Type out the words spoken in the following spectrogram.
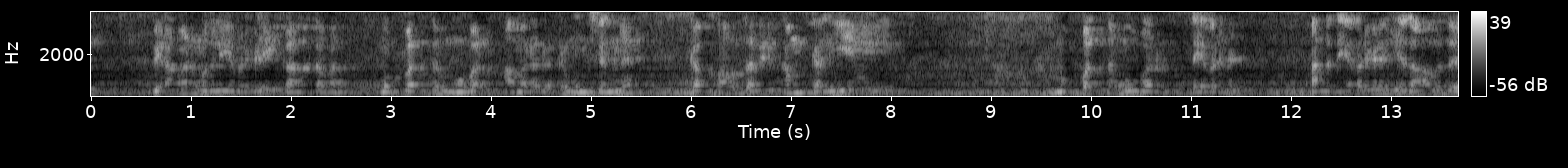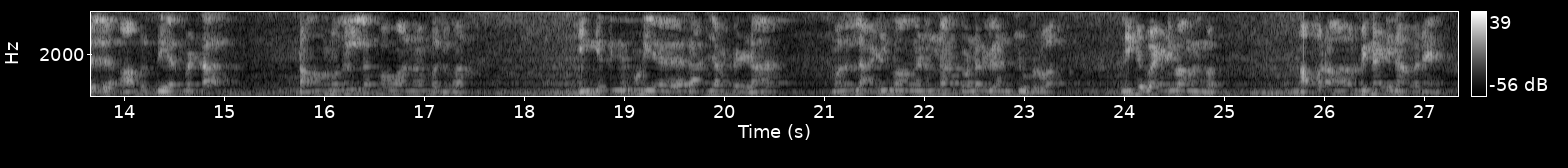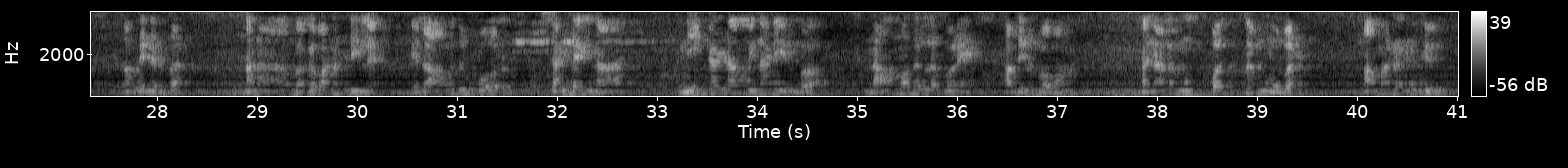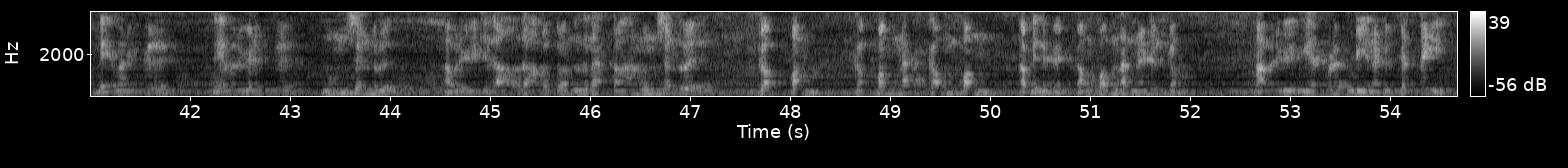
பிரமன் முதலியவர்களை காத்தவன். முப்பத்து மூவர் அமரருக்கு முன் சென்று கப்பம் தவிர்க்கும் கலியே. முப்பத்து மூவர் தேவர்கள். அந்த தேவர்களுக்கு ஏதாவது ஆபத்து ஏற்பட்டால் தான் முதல்ல போவானாம் பகவான். இங்க இருக்கக்கூடிய ராஜாக்கள்லாம் முதல்ல அடி வாங்கணும்னா தொண்டர்கள் அனுப்பிச்சு விட்டுருவா நீங்க போய் அடி வாங்குங்க. அப்புறம் பின்னாடி நான் வரேன் அப்படின்னு இருப்பார். ஆனா பகவான் அப்படி இல்லை. ஏதாவது போர் சண்டைனா நீங்கள்லாம் பின்னாடி இருங்கோ நான் முதல்ல போறேன் அப்படின்னு போவாங்க. அதனால முப்பத்து மூவர் அமரருக்கு தேவருக்கு தேவர்களுக்கு முன் சென்று அவர்களுக்கு ஏதாவது ஆபத்து வந்ததுன்னா தான் முன் சென்று கப்பம் கப்பம்னா கம்பம் அப்படின்னு பேர். கம்பம்னா நடுக்கம். அவர்களுக்கு ஏற்படக்கூடிய நடுக்கத்தை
